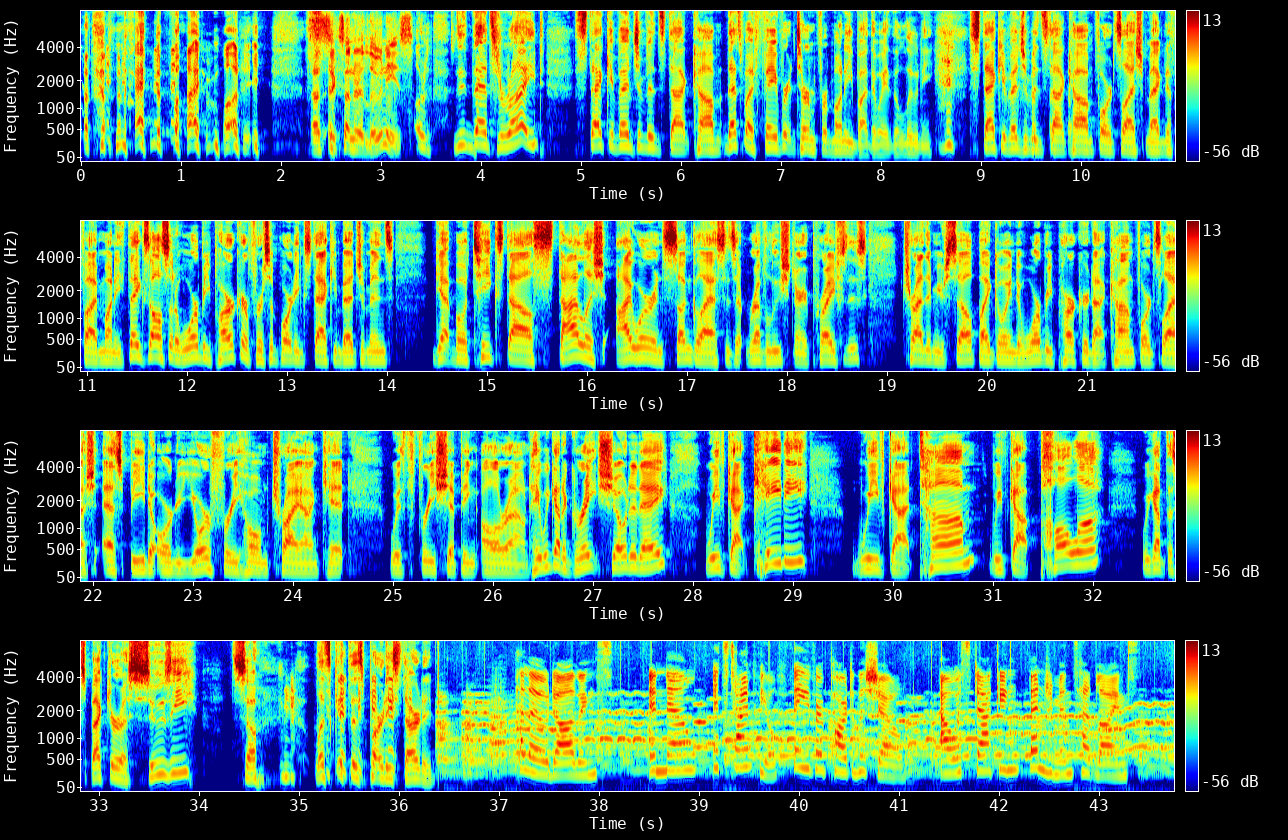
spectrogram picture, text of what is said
Magnify Money. That's 600 loonies. Oh, that's right. StackingBenjamins.com. That's my favorite term for money, by the way, the loony. StackingBenjamins.com forward slash magnify money. Thanks also to Warby Parker for supporting Stacking Benjamins. Get boutique style, stylish eyewear and sunglasses at revolutionary prices. Try them yourself by going to warbyparker.com forward slash SB to order your free home try on kit with free shipping all around. Hey, we got a great show today. We've got Katie, we've got Tom, we've got Paula, we got the specter of Susie. So let's get this party started. Hello, darlings. And now it's time for your favorite part of the show our Stacking Benjamin's headlines.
